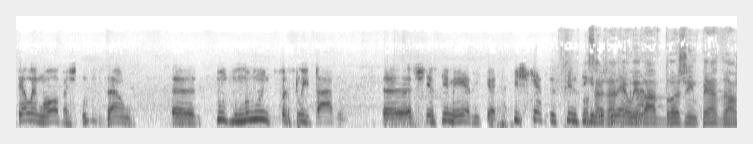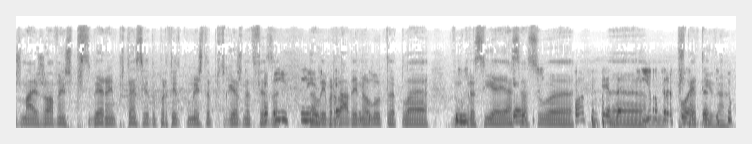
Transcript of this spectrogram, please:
Telemóveis, televisão, uh, tudo muito facilitado uh, assistência médica, e esquece-se Ou seja, a realidade de hoje impede aos mais jovens perceber a importância do Partido Comunista Português na defesa é da liberdade é, e na luta pela democracia. É essa a sua Com certeza. Uh, e outra perspectiva. Coisa,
